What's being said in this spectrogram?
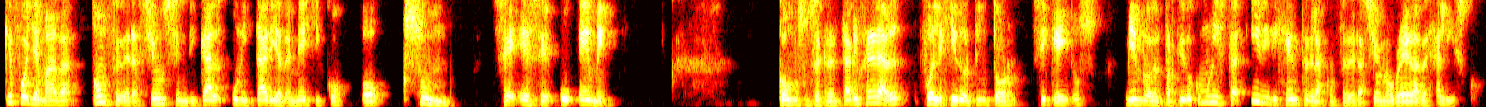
que fue llamada Confederación Sindical Unitaria de México o CSUM, CSUM. Como su secretario general fue elegido el pintor Siqueiros, miembro del Partido Comunista y dirigente de la Confederación Obrera de Jalisco.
